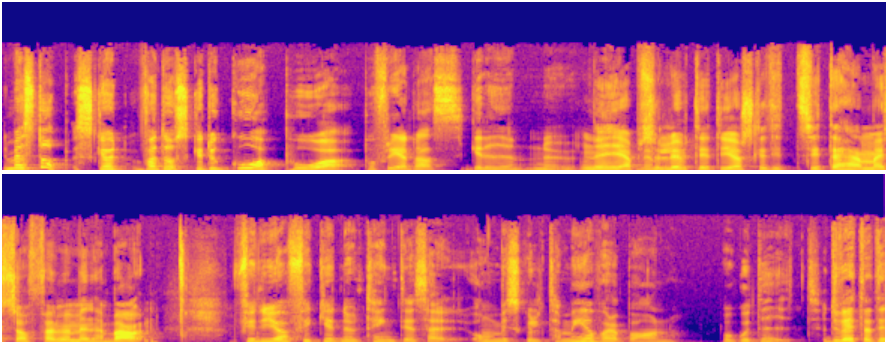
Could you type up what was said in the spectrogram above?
men stopp, ska, vadå, ska du gå på, på fredagsgrejen nu? Nej, absolut inte. Jag ska sitta hemma i soffan med mina barn. För jag fick ju nu, tänkte jag så här, om vi skulle ta med våra barn och gå dit. Du vet att det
